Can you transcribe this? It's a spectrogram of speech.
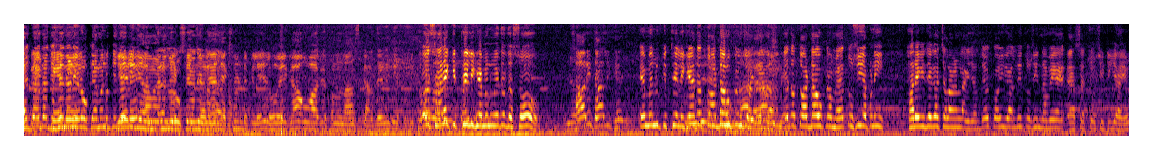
ਅੱਜ ਤੱਕ ਤਾਂ ਕਿਸੇ ਨੇ ਨਹੀਂ ਰੋਕਿਆ ਮੈਨੂੰ ਕਿਤੇ ਨਹੀਂ ਗਿਆ ਮੈਨੂੰ ਰੋਕਿਆ ਨਹੀਂ ਕਰਿਆ ਇਲੈਕਸ਼ਨ ਡਿਕਲੇਅਰ ਹੋਏਗਾ ਉਹ ਆ ਕੇ ਤੁਹਾਨੂੰ ਅਨਾਉਂਸ ਕਰ ਦੇਣਗੇ ਤੁਸੀਂ ਉਹ ਸਾਰੇ ਕਿੱਥੇ ਲਿਖਿਆ ਮੈਨੂੰ ਇਹ ਤਾਂ ਦੱਸੋ। ਸਾਰੀ ਥਾਂ ਲਿਖਿਆ ਜੀ। ਇਹ ਮੈਨੂੰ ਕਿੱਥੇ ਲਿਖਿਆ ਤਾਂ ਤੁਹਾਡਾ ਹੁਕਮ ਚੱਲਦਾ ਇਹ ਤਾਂ ਤੁਹਾਡਾ ਹੁਕਮ ਹੈ। ਤੁਸੀਂ ਆਪਣੀ ਹਰ ਇੱਕ ਜਗ੍ਹਾ ਚਲਾਉਣ ਲੱਗ ਜਾਂਦੇ ਹੋ। ਕੋਈ ਗੱਲ ਨਹੀਂ ਤੁਸੀਂ ਨਵੇਂ ਐਸਐਚਓ ਸਿਟੀ ਆਏ ਹੋ।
